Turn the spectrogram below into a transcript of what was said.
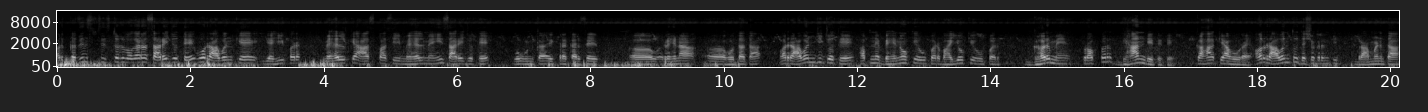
और कजिन सिस्टर वगैरह सारे जो थे, वो रावण के यहीं पर, महल के आसपास ही, महल में ही सारे जो थे वो उनका एक प्रकार से रहना होता था। और रावण जी जो थे, अपने बहनों के ऊपर, भाइयों के ऊपर, घर में प्रॉपर ध्यान देते थे, कहा क्या हो रहा है। और रावण तो दशग्रंथी ब्राह्मण था,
